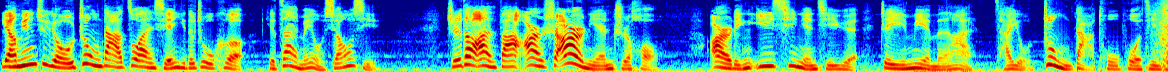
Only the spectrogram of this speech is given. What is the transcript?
两名具有重大作案嫌疑的住客也再没有消息。直到案发二十二年之后，二零一七年七月，这一灭门案才有重大突破进展。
